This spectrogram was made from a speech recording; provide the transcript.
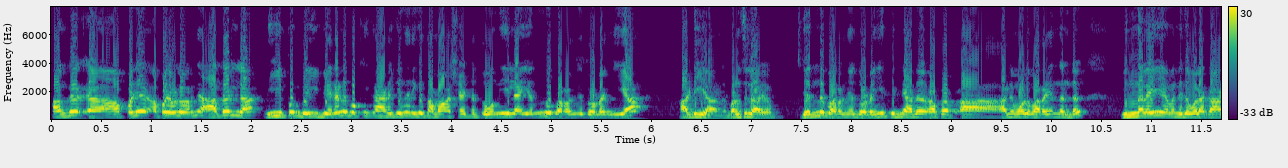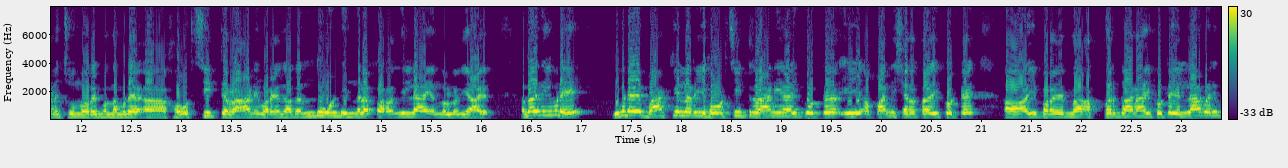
അങ്ങ് അപ്പോഴേ അപ്പൊ ഇവൾ പറഞ്ഞു അതല്ല നീ ഇപ്പം ഈ വിരൽ പൊക്കി കാണിക്കുന്നത് എനിക്ക് തമാശയായിട്ട് തോന്നിയില്ല എന്ന് പറഞ്ഞു തുടങ്ങിയ അടിയാണ്. മനസ്സിലായോ? എന്ന് പറഞ്ഞു തുടങ്ങി. പിന്നെ അത് അപ്പൊ അനുമോൾ പറയുന്നുണ്ട് ഇന്നലെയും അവൻ ഇതുപോലെ കാണിച്ചു എന്ന് പറയുമ്പോൾ നമ്മുടെ ഹോട്ട് സീറ്റ് റാണി പറയുന്നത് അതെന്തുകൊണ്ട് ഇന്നലെ പറഞ്ഞില്ല എന്നുള്ള ന്യായം. അതായത് ഇവിടെ ഇവിടെ ബാക്കിയുള്ള ഈ ഹോട്ട് സീറ്റ് റാണി ആയിക്കോട്ടെ ഈ അപ്പാനി ശരത് ആയിക്കോട്ടെ ഈ പറയുന്ന അക്ബർ ഖാൻ ആയിക്കോട്ടെ എല്ലാവരും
